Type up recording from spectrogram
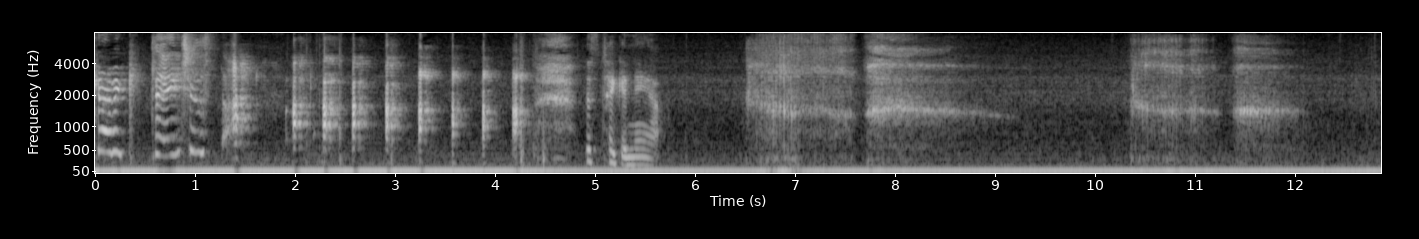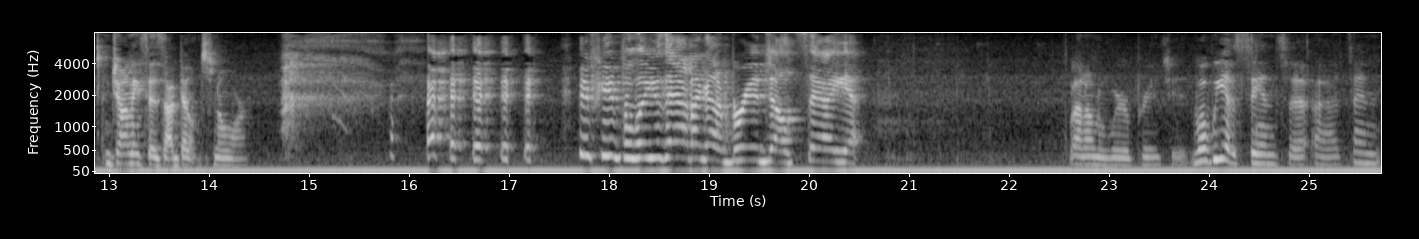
kind of contagious. Let's take a nap. Johnny says I don't snore. if you believe that, I got a bridge I'll sell you. I don't know where a bridge is. Well, we have San, uh, San,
